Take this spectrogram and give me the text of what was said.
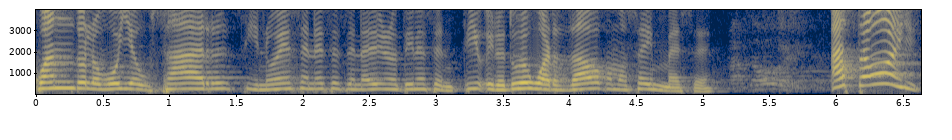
¿Cuándo lo voy a usar? Si no es en ese escenario no tiene sentido. Y lo tuve guardado como seis meses. ¡Hasta hoy!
